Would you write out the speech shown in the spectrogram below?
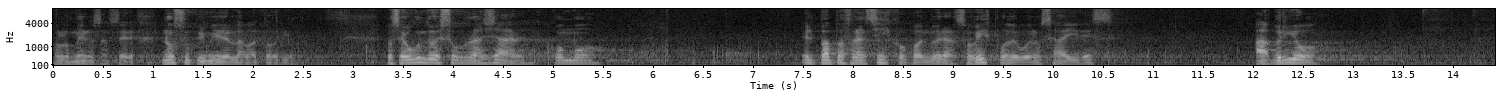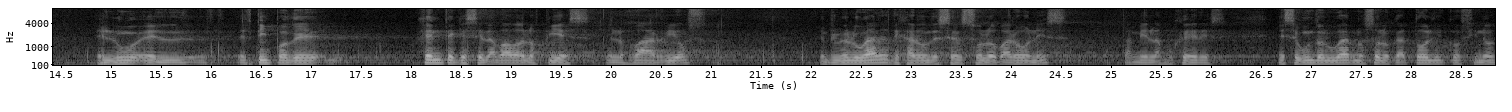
por lo menos hacer, no suprimir el lavatorio. Lo segundo es subrayar cómo el Papa Francisco, cuando era arzobispo de Buenos Aires, abrió el, tipo de gente que se lavaba los pies en los barrios. En primer lugar, dejaron de ser solo varones, también las mujeres. En segundo lugar, no solo católicos, sino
